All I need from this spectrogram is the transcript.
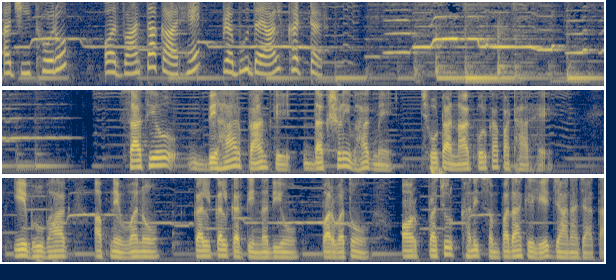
अजीत होरो और वार्ताकार हैं प्रभु दयाल खट्टर। साथियों, बिहार प्रांत के दक्षिणी भाग में छोटा नागपुर का पठार है। ये भूभाग अपने वनों, कलकल करती नदियों, पर्वतों और प्रचुर खनिज संपदा के लिए जाना जाता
